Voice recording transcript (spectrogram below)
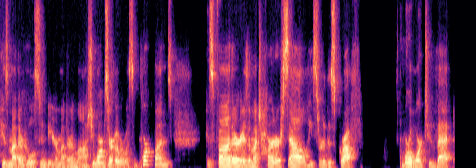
his mother, who will soon be her mother in law. She warms her over with some pork buns. His father is a much harder sell. He's sort of this gruff World War II vet.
